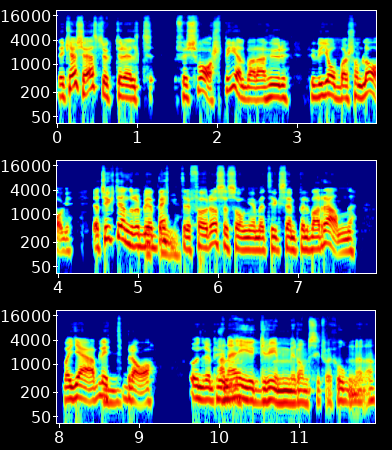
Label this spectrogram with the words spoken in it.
det kanske är strukturellt försvarsspel bara, hur, hur vi jobbar som lag. Jag tyckte ändå det blev bättre förra säsongen med till exempel Varann var jävligt mm. bra under en period. Han är ju grym i de situationerna.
